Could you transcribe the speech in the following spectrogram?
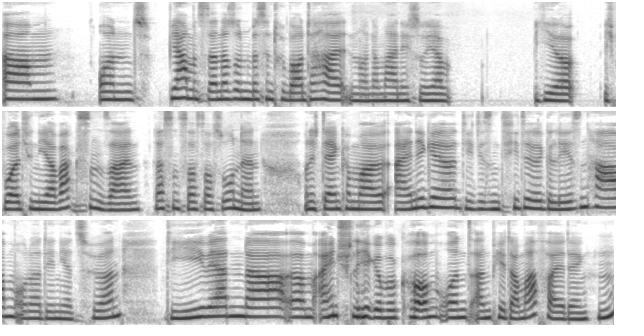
Ähm, und wir haben uns dann da so ein bisschen drüber unterhalten. Und da meine ich so, ja, hier, ich wollte nie erwachsen sein. Lass uns das doch so nennen. Und ich denke mal, einige, die diesen Titel gelesen haben oder den jetzt hören, die werden da ähm, Einschläge bekommen und an Peter Maffay denken.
